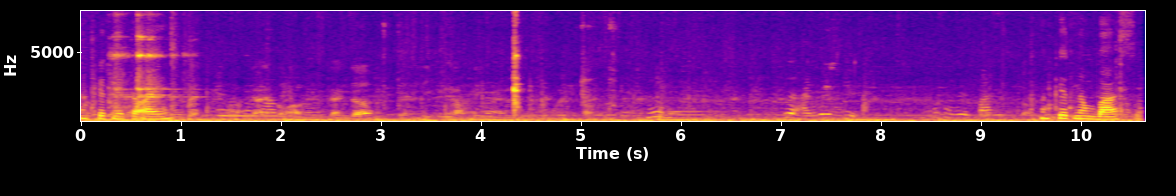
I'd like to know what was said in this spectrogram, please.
Ang cute nito ay ang cute ng baso.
